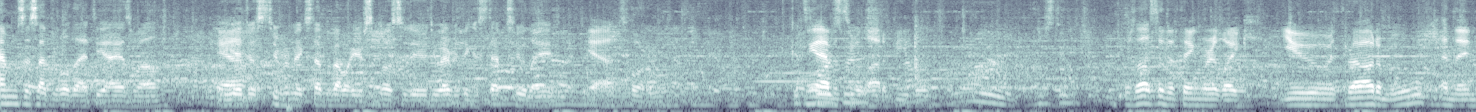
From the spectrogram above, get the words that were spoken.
I'm susceptible to that DI as well. You Yeah. get just super mixed up about what you're supposed to do, do everything a step too late. Yeah. It's horrible. I think it happens to a lot of people. There's also the thing where like you throw out a move and then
